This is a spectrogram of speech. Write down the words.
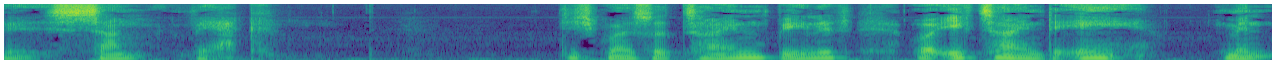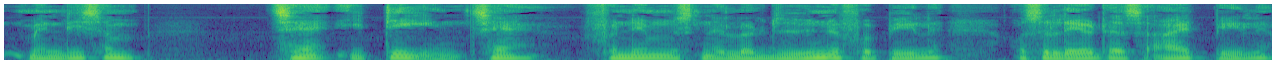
øh, sangværk. De skulle altså tegne billedet, og ikke tegne det af, men, men ligesom tage ideen, tage fornemmelsen eller lydene fra billedet, og så lave deres eget billede.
